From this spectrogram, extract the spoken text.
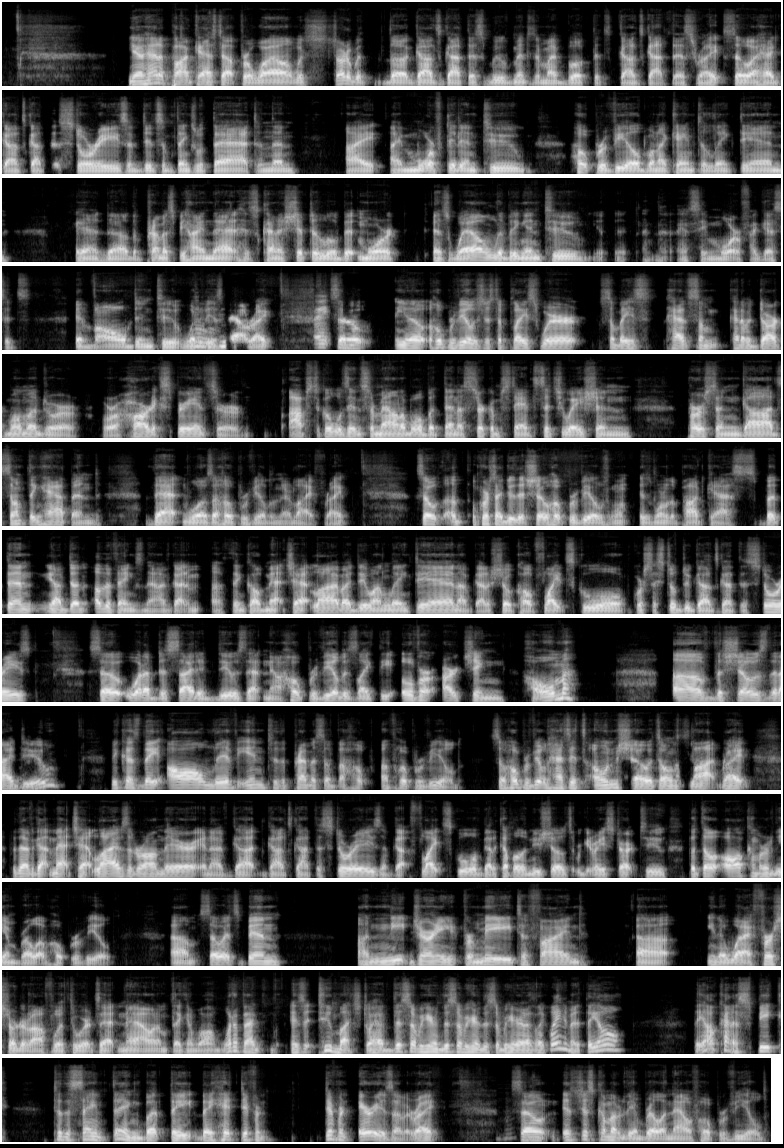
yeah, I had a podcast out for a while, which started with the God's Got This movement in my book that's God's Got This, right? So I had God's Got This stories and did some things with that. And then I I morphed it into Hope Revealed when I came to LinkedIn. And uh, the premise behind that has kind of shifted a little bit more as well, living into, I say morph, I guess it's evolved into what mm-hmm. it is mm-hmm. now, right? Right. So, you know, Hope Revealed is just a place where somebody's had some kind of a dark moment or or a hard experience or obstacle was insurmountable, but then a circumstance, situation, person, God, something happened that was a hope revealed in their life, right? So, uh, of course, I do this show. Hope Revealed is one, is one of the podcasts, but then you know I've done other things now. I've got a thing called Matt Chat Live. I do on LinkedIn. I've got a show called Flight School. Of course, I still do God's Got This Stories. So what I've decided to do is that now Hope Revealed is like the overarching home of the shows that I do because they all live into the premise of the hope of Hope Revealed. So Hope Revealed has its own show, its own slot, right? But then I've got Matt Chat Lives that are on there, and I've got God's Got the Stories. I've got Flight School. I've got a couple of new shows that we're getting ready to start too, but they'll all come under the umbrella of Hope Revealed. Um, so it's been a neat journey for me to find uh, you know what I first started off with to where it's at now, and I'm thinking, well, what if I is it too much? Do I have this over here and this over here and this over here? And I was like, wait a minute, they all they all kind of speak to the same thing, but they they hit different different areas of it, right? Mm-hmm. So it's just come under the umbrella now of Hope Revealed.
